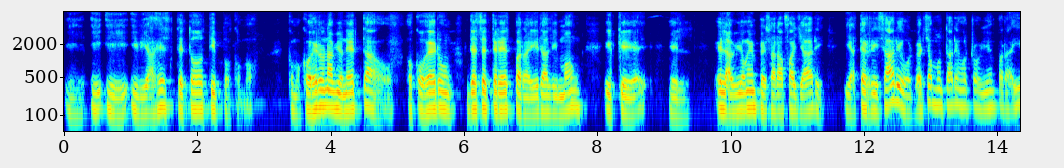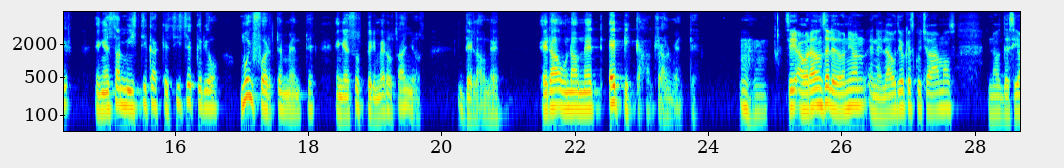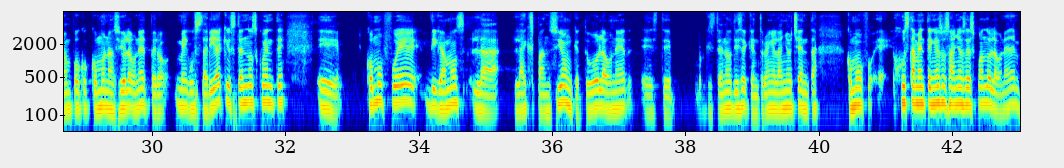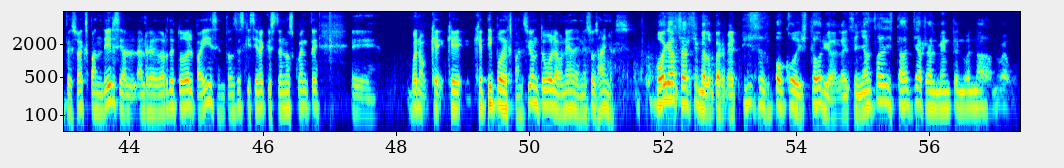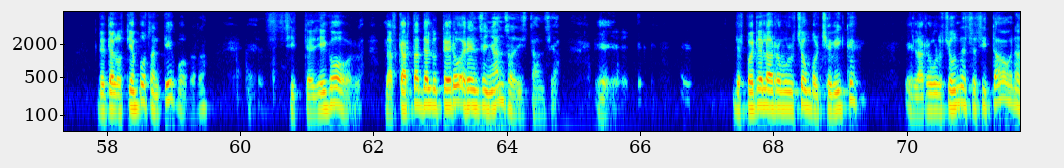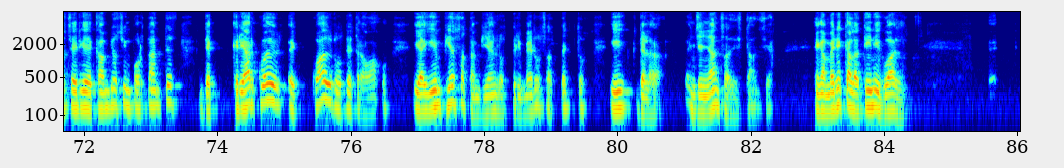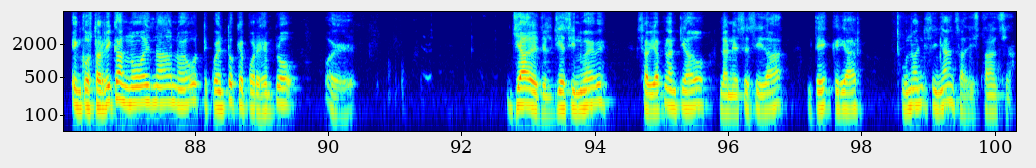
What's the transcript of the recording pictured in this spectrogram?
y, viajes de todo tipo, como, como coger una avioneta o, o, coger un DC-3 para ir a Limón y que el, el avión empezara a fallar y, y, aterrizar y volverse a montar en otro avión para ir en esa mística que sí se creó muy fuertemente en esos primeros años de la UNED. Era una UNED épica realmente. Sí, ahora don Celedonio, en el audio que escuchábamos, nos decía un poco cómo nació la UNED, pero me gustaría que usted nos cuente eh, cómo fue, digamos, la, la, expansión que tuvo la UNED, este, porque usted nos dice que entró en el año 80, cómo fue, eh, justamente en esos años es cuando la UNED empezó a expandirse alrededor de todo el país. Entonces quisiera que usted nos cuente, eh, bueno, ¿qué, qué, qué, tipo de expansión tuvo la UNED en esos años. Voy a hacer, si me lo permitís, un poco de historia. La enseñanza a distancia realmente no es nada nuevo desde los tiempos antiguos, ¿verdad? Si te digo, las cartas de Lutero eran enseñanza a distancia. Eh, después de la revolución bolchevique, eh, la revolución necesitaba una serie de cambios importantes de crear eh, cuadros de trabajo y ahí empieza también los primeros aspectos y de la enseñanza a distancia. En América Latina igual, En Costa Rica no es nada nuevo. Te cuento que, por ejemplo, eh, ya desde el 19 se había planteado la necesidad de crear una enseñanza a distancia.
